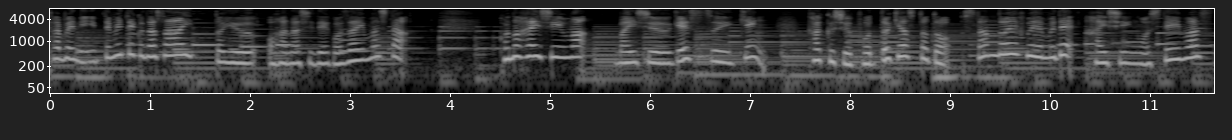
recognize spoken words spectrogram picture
食べに行ってみてください。というお話でございました。この配信は毎週月水金各種ポッドキャストとスタンド FM で配信をしています。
